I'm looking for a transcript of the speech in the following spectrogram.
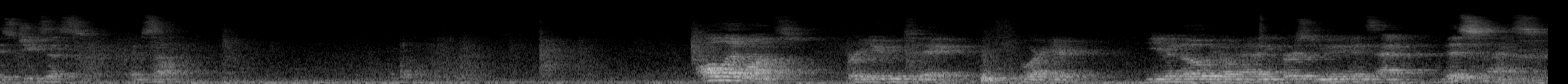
is Jesus Himself. All I want for you today who are here, even though we don't have any first communicants at this Mass,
